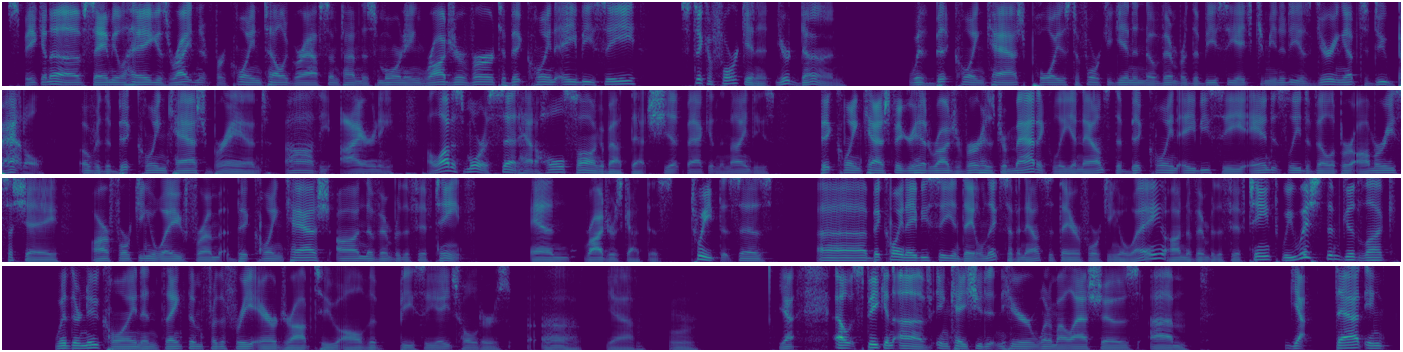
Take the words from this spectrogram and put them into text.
Speaking of, Samuel Haig is writing it for Cointelegraph sometime this morning. Roger Ver to Bitcoin ABC. Stick a fork in it. You're done. With Bitcoin Cash poised to fork again in November, the BCH community is gearing up to do battle over the Bitcoin Cash brand. Ah, the irony. Alanis Morissette had a whole song about that shit back in the 90s. Bitcoin Cash figurehead Roger Ver has dramatically announced that Bitcoin ABC and its lead developer Amaury Séchet are forking away from Bitcoin Cash on November the 15th. And Roger's got this tweet that says, uh, Bitcoin ABC and deadalnix have announced that they are forking away on November the 15th. We wish them good luck with their new coin and thank them for the free airdrop to all the BCH holders. Uh, yeah. Mm. Yeah. Oh, speaking of, in case you didn't hear one of my last shows, um, yeah, that in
